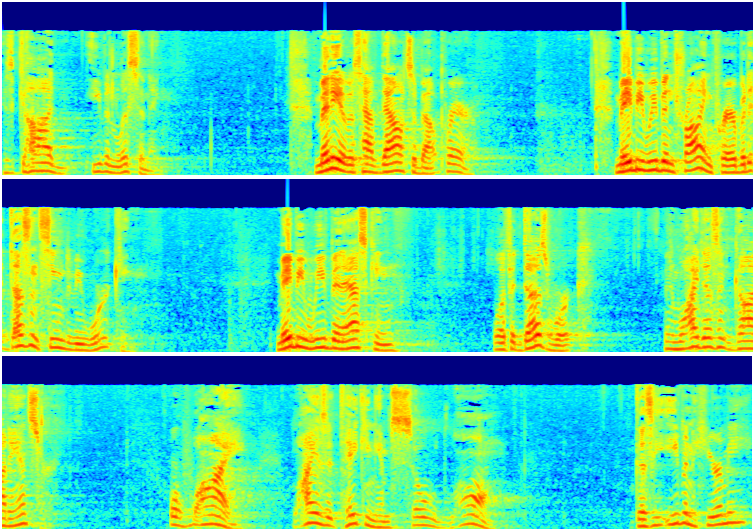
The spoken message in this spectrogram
Is God even listening? Many of us have doubts about prayer. Maybe we've been trying prayer, but it doesn't seem to be working. Maybe we've been asking, well, if it does work, then why doesn't God answer? Or why? Why is it taking him so long? Does he even hear me?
